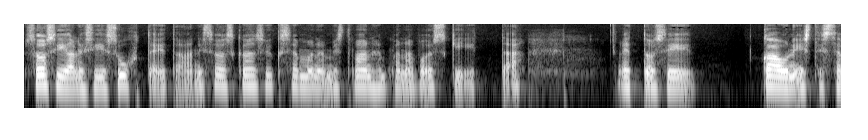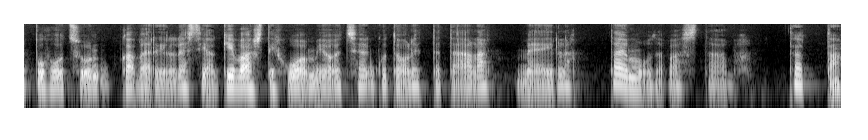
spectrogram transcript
sosiaalisia suhteitaan, niin se olisi myös yksi sellainen, mistä vanhempana voisi kiittää. Että tosi kauniisti sä puhut sun kaverillesi ja kivasti huomioit sen, kun te olitte täällä meillä tai muuta vastaavaa. Totta.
